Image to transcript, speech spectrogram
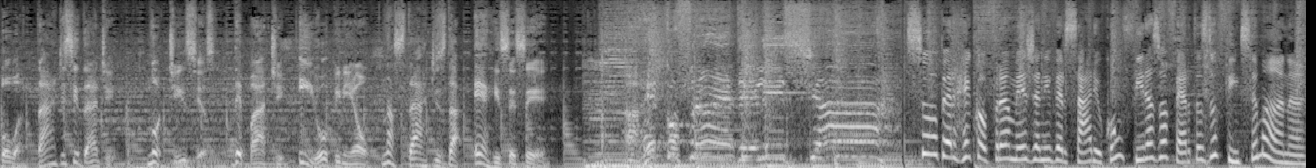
Boa tarde, cidade. Notícias, debate e opinião nas tardes da RCC. A Recofran é delícia. Super Recofran mês de aniversário, confira as ofertas do fim de semana.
